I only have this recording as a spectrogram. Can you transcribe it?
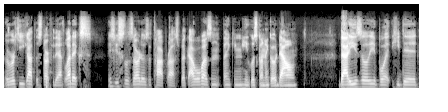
the rookie, got the start for the Athletics. Jesus Luzardo is a top prospect. I wasn't thinking he was going to go down that easily, but he did.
